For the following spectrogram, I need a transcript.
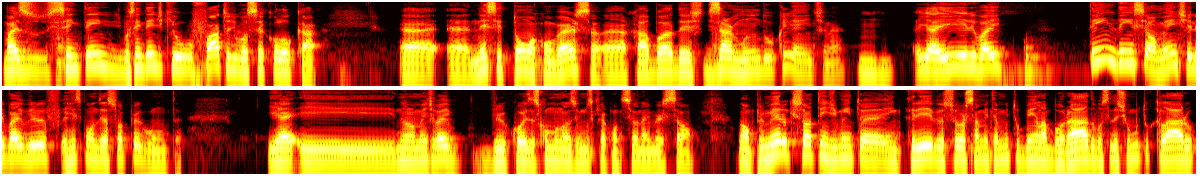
mas você entende, você entende que o fato de você colocar é, é, nesse tom a conversa é, acaba desarmando o cliente, né? Uhum. E aí ele vai, tendencialmente, ele vai vir responder a sua pergunta. E, e normalmente vai vir coisas como nós vimos que aconteceu na imersão. Não, primeiro que seu atendimento é incrível, seu orçamento é muito bem elaborado, você deixou muito claro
